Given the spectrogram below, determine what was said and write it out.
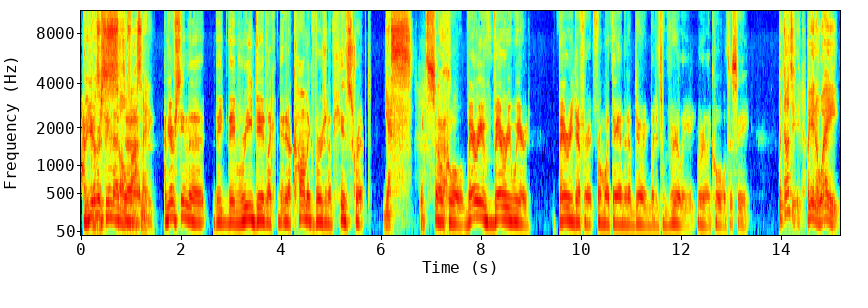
Have you ever seen that? So uh, fascinating. Have you ever seen the they they redid like they did a comic version of his script? Yes. It's so cool. Very very weird. Very different from what they ended up doing, but it's really really cool to see. Like that's like in a way,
